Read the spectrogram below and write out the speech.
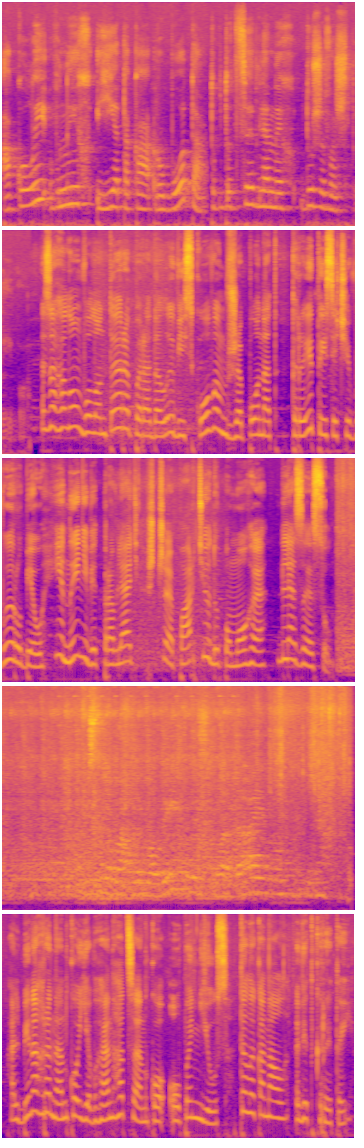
А коли в них є така робота, тобто це для них дуже важливо. Загалом волонтери передали військовим вже понад три тисячі виробів і нині відправлять ще партію допомоги для ЗСУ. Альбіна Гриненко, Євген Гаценко, Open News, телеканал відкритий.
